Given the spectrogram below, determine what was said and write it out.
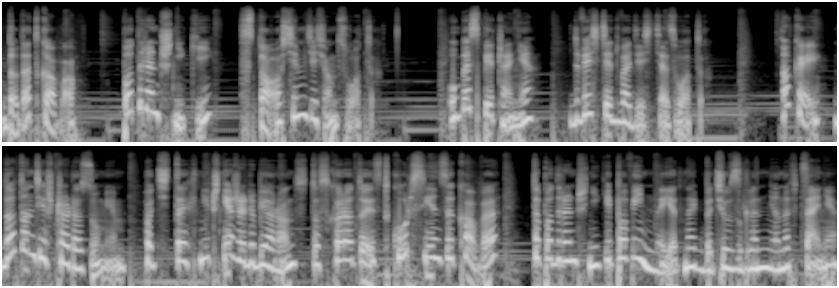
Dodatkowo podręczniki 180 zł. Ubezpieczenie 220 zł. Okej, okay, dotąd jeszcze rozumiem. Choć technicznie rzecz biorąc, to skoro to jest kurs językowy, to podręczniki powinny jednak być uwzględnione w cenie.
